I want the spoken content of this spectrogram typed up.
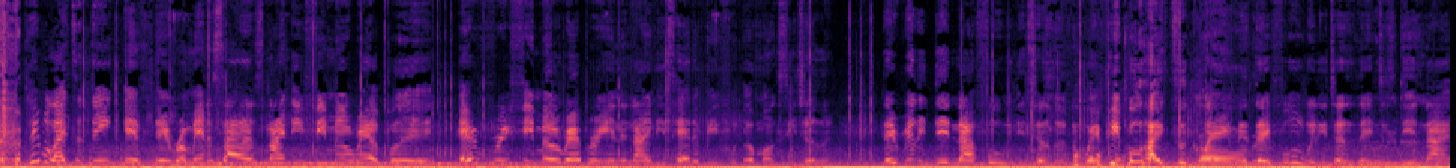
People like to think and, and romanticize 90s female rap, but every female rapper in the 90s had a beef amongst each other. They really did not fool with each other the way people like to claim No, that they fooled with each other. They just did. did not.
